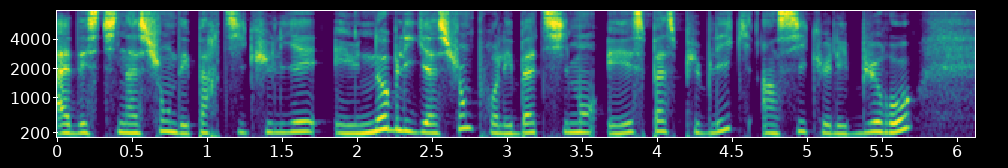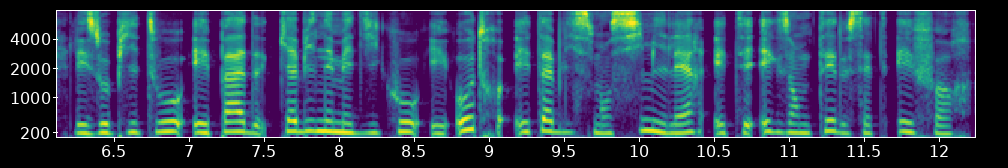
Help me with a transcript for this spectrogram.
à destination des particuliers et une obligation pour les bâtiments et espaces publics ainsi que les bureaux. Les hôpitaux, EHPAD, cabinets médicaux et autres établissements similaires étaient exemptés de cet effort.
